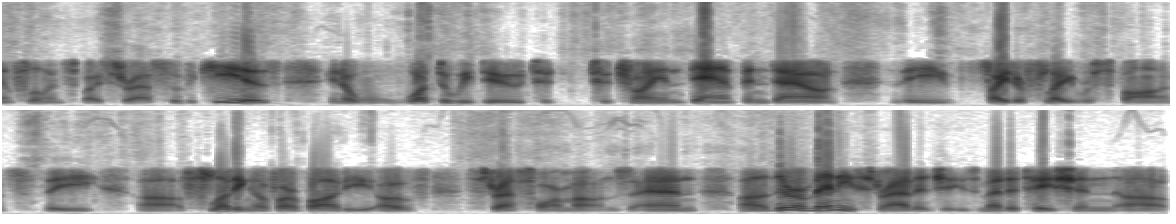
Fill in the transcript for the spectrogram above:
influenced by stress. So the key is you know what do we do to to try and dampen down the fight or flight response the uh, flooding of our body of stress hormones. And uh, there are many strategies, meditation uh,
